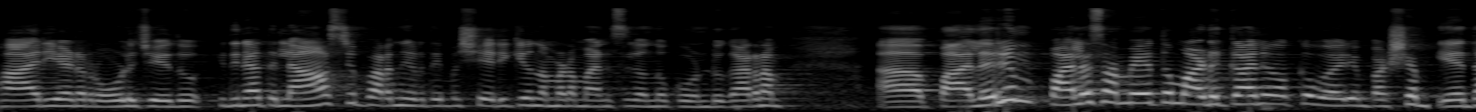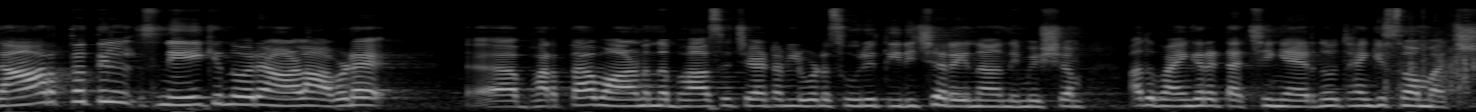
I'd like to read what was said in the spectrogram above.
ഭാര്യയുടെ റോൾ ചെയ്തു. ഇതിനകത്ത് ലാസ്റ്റ് പറഞ്ഞു നിർത്തിയപ്പോൾ ശരിക്കും നമ്മുടെ മനസ്സിലൊന്ന് കൊണ്ടു. കാരണം പലരും പല സമയത്തും അടുക്കാനും ഒക്കെ വരും. പക്ഷെ യഥാർത്ഥത്തിൽ സ്നേഹിക്കുന്ന ഒരാൾ അവിടെ ഭർത്താവാണെന്ന് ഭാസച്ചേട്ടനിലൂടെ സൂര്യ തിരിച്ചറിയുന്ന ആ നിമിഷം അത് ഭയങ്കര ടച്ചിങ് ആയിരുന്നു. താങ്ക് യു സോ മച്ച്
